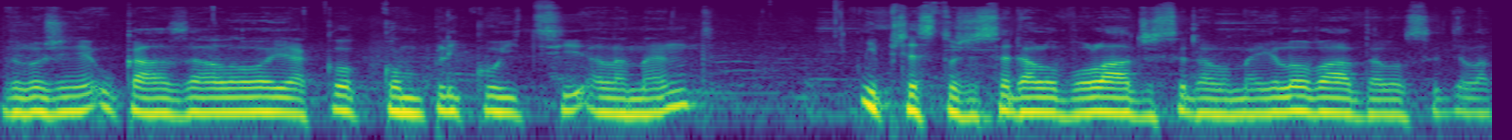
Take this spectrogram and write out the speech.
vyloženě ukázalo jako komplikující element. I přesto, že se dalo volat, že se dalo mailovat, dalo se dělat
